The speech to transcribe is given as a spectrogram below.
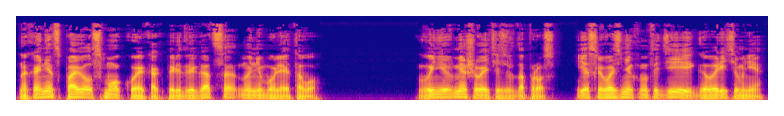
Наконец Павел смог кое-как передвигаться, но не более того. Вы не вмешивайтесь в допрос. Если возникнут идеи, говорите мне.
